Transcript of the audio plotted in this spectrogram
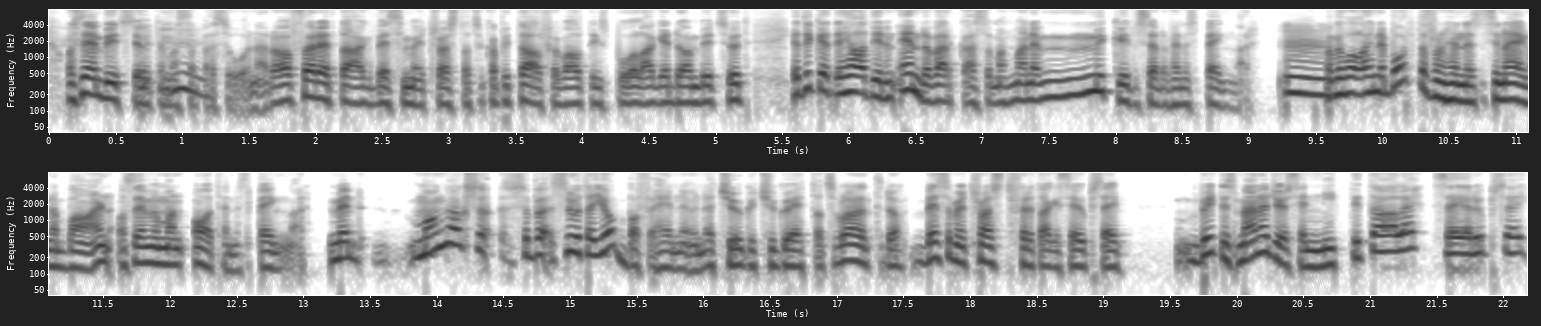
Och sen byts det ut en massa personer. Och företag, Bessemer Trust, alltså kapitalförvaltningsbolaget, de byts ut. Jag tycker att det hela tiden ändå verkar som att man är mycket intresserad av hennes pengar. Man vill hålla henne borta från hennes, sina egna barn och sen vill man åt hennes pengar. Men många också slutar jobba för henne under 2021. Alltså bland annat då Bessemer Trust-företaget säger upp sig. British manager sen 90-talet säger upp sig.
